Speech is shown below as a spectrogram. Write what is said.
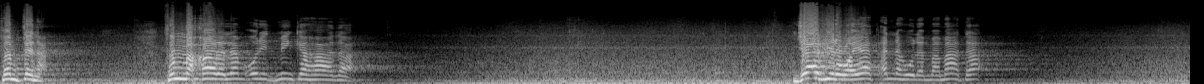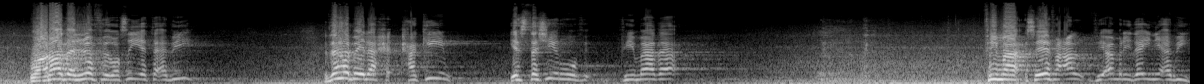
فامتنع. ثم قال لم أرد منك هذا. جاء في روايات أنه لما مات وأراد أن ينفذ وصية أبيه ذهب إلى حكيم يستشيره في ماذا؟ فيما سيفعل في أمر دين أبيه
